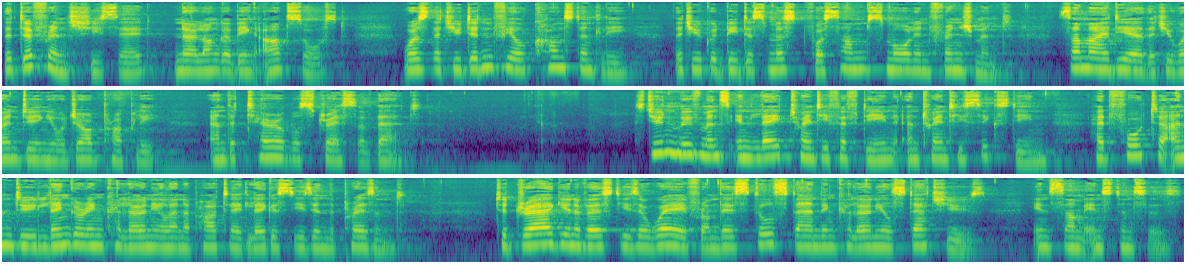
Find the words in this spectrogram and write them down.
The difference, she said, no longer being outsourced, was that you didn't feel constantly that you could be dismissed for some small infringement, some idea that you weren't doing your job properly, and the terrible stress of that. Student movements in late 2015 and 2016 had fought to undo lingering colonial and apartheid legacies in the present. to drag universities away from their still standing colonial statues in some instances,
